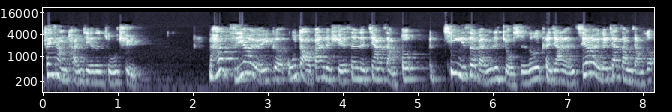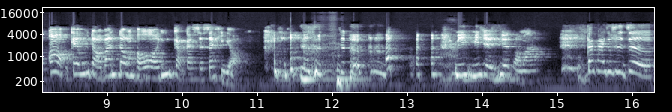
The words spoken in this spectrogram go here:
非常团结的族群，然后只要有一个舞蹈班的学生的家长都清一色百分之九十都是客家人，只要有一个家长讲说哦，给舞蹈班动喉哦，你嘎嘎啥啥去哦，米米姐你听得懂吗？大概就是这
